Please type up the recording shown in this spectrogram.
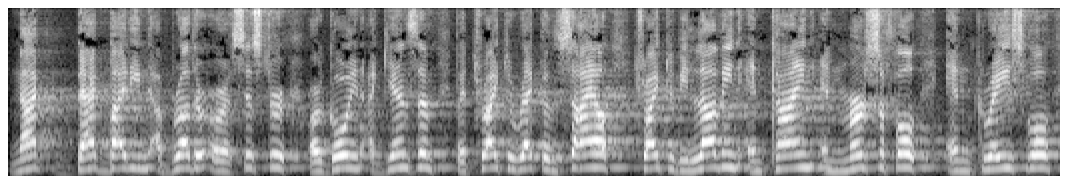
Not backbiting a brother or a sister or going against them, but try to reconcile, try to be loving and kind and merciful and graceful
